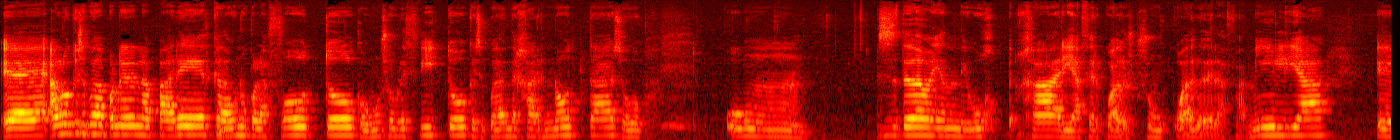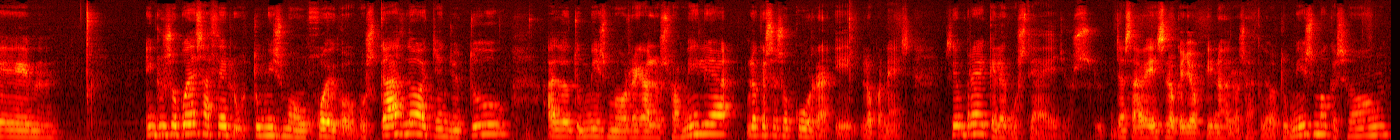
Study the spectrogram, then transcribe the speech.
eh, algo que se pueda poner en la pared, cada uno con la foto, con un sobrecito, que se puedan dejar notas o un... Si se te da bien dibujar y hacer cuadros, pues un cuadro de la familia. Em, incluso puedes hacer tú mismo un juego, buscadlo aquí en YouTube, hazlo tú mismo, regalos familia, lo que se os ocurra y lo ponéis siempre que le guste a ellos. Ya sabéis lo que yo opino de los hazlo tú mismo, que son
